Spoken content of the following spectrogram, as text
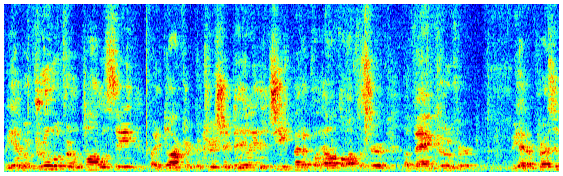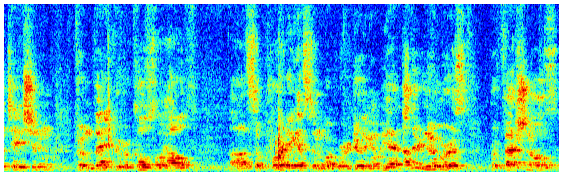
We have approval for the policy by Dr. Patricia Daly, the Chief Medical Health Officer of Vancouver. We had a presentation from Vancouver Coastal Health uh, supporting us in what we're doing. And we had other numerous professionals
